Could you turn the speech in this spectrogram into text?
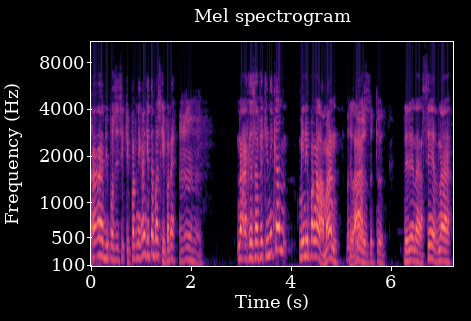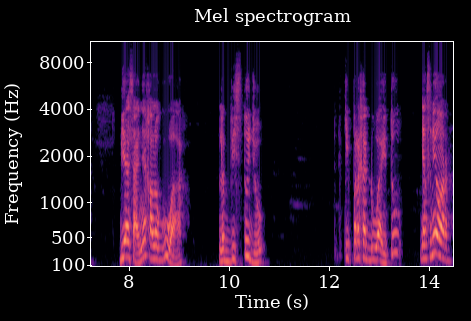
ah, di posisi kiper nih kan kita bahas kiper ya. Mm-mm. Nah, Akhil Safik ini kan minim pengalaman, betul jelas. betul Deden Nasir. Nah, biasanya kalau gua lebih setuju kiper kedua itu yang senior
